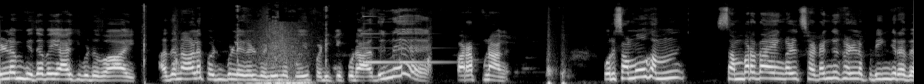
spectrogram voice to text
இளம் விதவையாகி விடுவாய். அதனால பெண் பிள்ளைகள் வெளியில போய் படிக்க கூடாதுன்னு பரப்புனாங்க. ஒரு சமூகம் சம்பிரதாயங்கள் சடங்குகள் அப்படிங்கிறத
